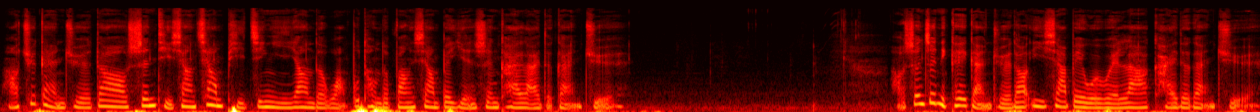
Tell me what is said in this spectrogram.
好，去感觉到身体像橡皮筋一样的往不同的方向被延伸开来的感觉。好，甚至你可以感觉到腋下被微微拉开的感觉。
